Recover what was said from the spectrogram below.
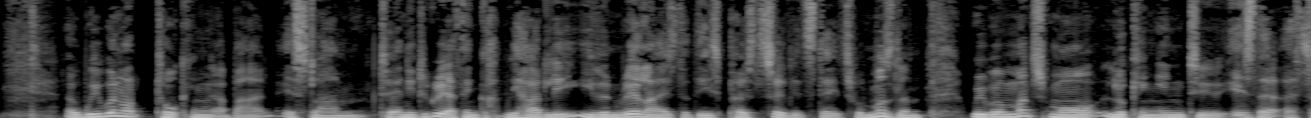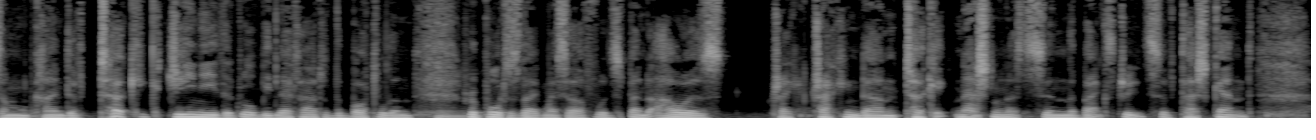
Uh, we were not talking about Islam to any degree. I think we hardly even realized that these post Soviet states were Muslim. We were much more looking into is there a, some kind of Turkic genie that will be let out of the bottle? And reporters like myself would spend hours tra- tracking down Turkic nationalists in the back streets of Tashkent.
